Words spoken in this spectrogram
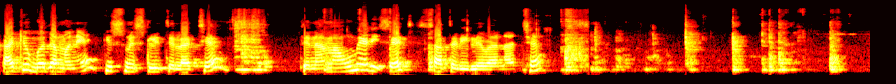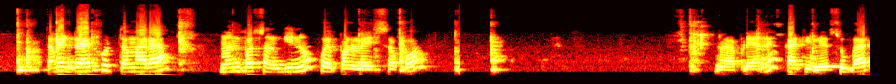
કાજુ બદામ અને કિસમિસ લીધેલા છે તેનામાં ઉમેરી છે જ સાતળી લેવાના છે તમે ડ્રાયફ્રૂટ તમારા મનપસંદ ઘીનું કોઈ પણ લઈ શકો. આપણે આને કાઢી લેશું બહાર.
